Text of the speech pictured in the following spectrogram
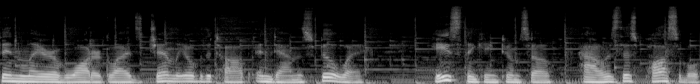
thin layer of water glides gently over the top and down the spillway. He's thinking to himself, how is this possible?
